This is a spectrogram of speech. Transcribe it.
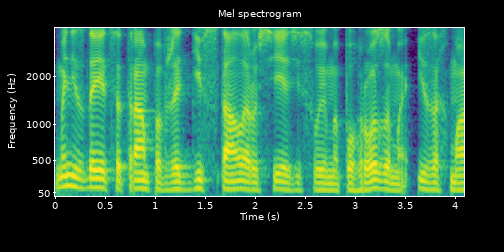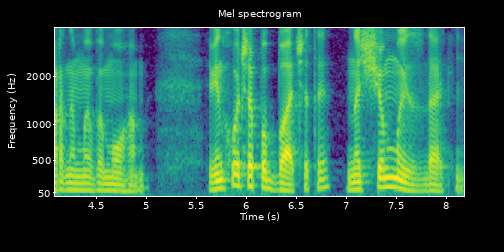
Мені здається, Трампа вже дістала Росія зі своїми погрозами і захмарними вимогами. Він хоче побачити, на що ми здатні.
